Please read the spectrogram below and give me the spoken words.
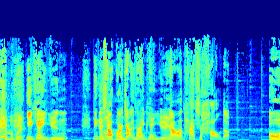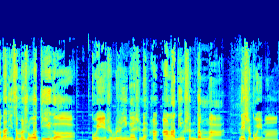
什么什么鬼？一片云，那个小鬼长得像一片云，然后它是好的。哦，那你这么说，第一个鬼是不是应该是那阿阿拉丁神灯啊？那是鬼吗？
